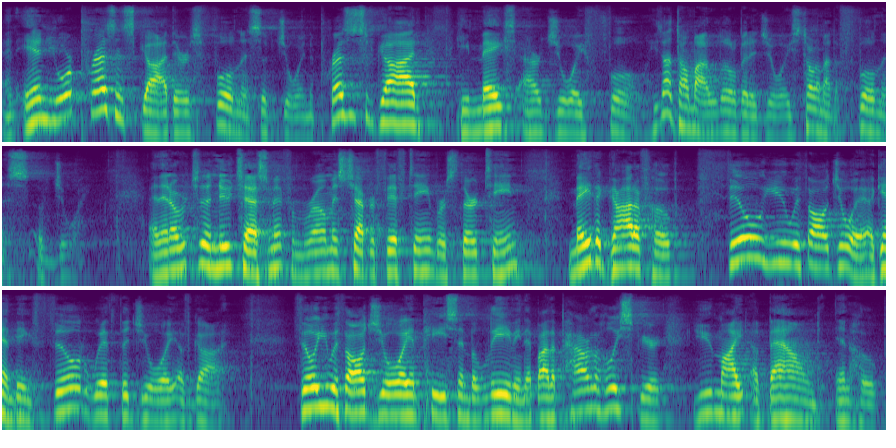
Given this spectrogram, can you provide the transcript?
and in your presence, God, there is fullness of joy. In the presence of God, He makes our joy full. He's not talking about a little bit of joy, He's talking about the fullness of joy. And then over to the New Testament from Romans chapter 15, verse 13. May the God of hope fill you with all joy. Again, being filled with the joy of God. Fill you with all joy and peace and believing that by the power of the Holy Spirit you might abound in hope.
